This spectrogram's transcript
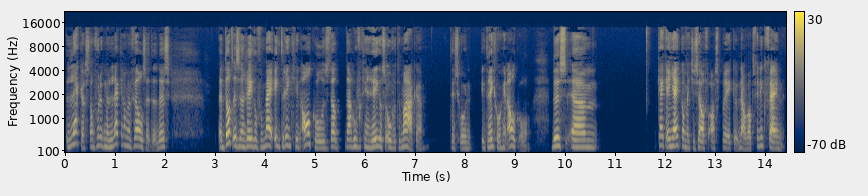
lekkers. Dan voel ik me lekker in mijn vel zitten. Dus dat is een regel voor mij. Ik drink geen alcohol, dus dat, daar hoef ik geen regels over te maken. Het is gewoon, ik drink gewoon geen alcohol. Dus um, kijk, en jij kan met jezelf afspreken. Nou, wat vind ik fijn?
